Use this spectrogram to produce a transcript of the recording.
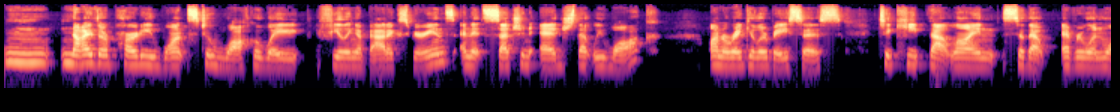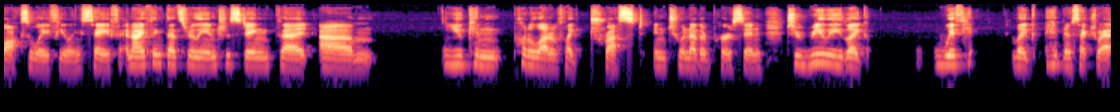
neither party wants to walk away feeling a bad experience and it's such an edge that we walk on a regular basis to keep that line so that everyone walks away feeling safe. And i think that's really interesting that um, you can put a lot of like trust into another person to really like with like hypnosexual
